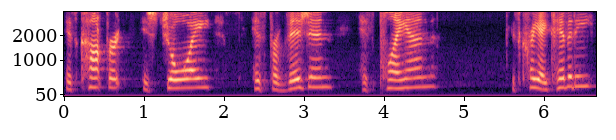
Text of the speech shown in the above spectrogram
his comfort, his joy, his provision, his plan his creativity.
